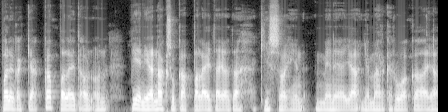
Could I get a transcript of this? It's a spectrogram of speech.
paljon kaikkia kappaleita, on, on pieniä naksukappaleita, joita kissoihin menee ja, ja märkäruokaa ja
